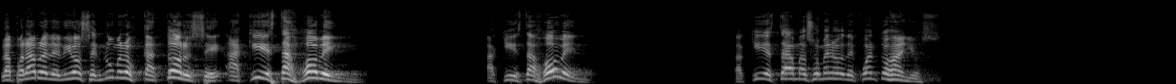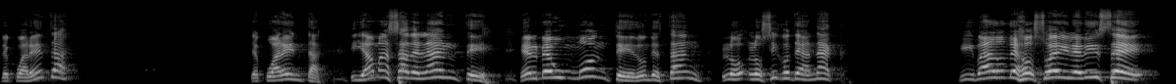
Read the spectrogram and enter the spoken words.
la palabra de Dios en números 14, aquí está joven. Aquí está joven. Aquí está más o menos de cuántos años. ¿De 40? De 40. Y ya más adelante, él ve un monte donde están los hijos de Anac. Y va donde Josué y le dice,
